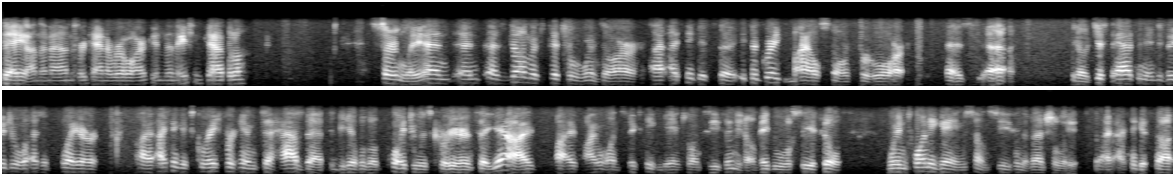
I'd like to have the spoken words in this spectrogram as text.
day on the mound for Tanner Roark in the nation's capital. Certainly, and and as dumb as pitcher wins are, I, I think it's a it's a great milestone for Roark as uh, you know, just as an individual, as a player, I, I think it's great for him to have that to be able to point to his career and say, yeah, I, I I won 16 games one season. You know, maybe we'll see if he'll win 20 games some season eventually. I, I think it's not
